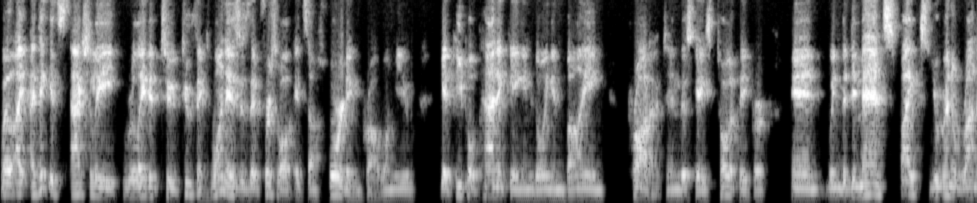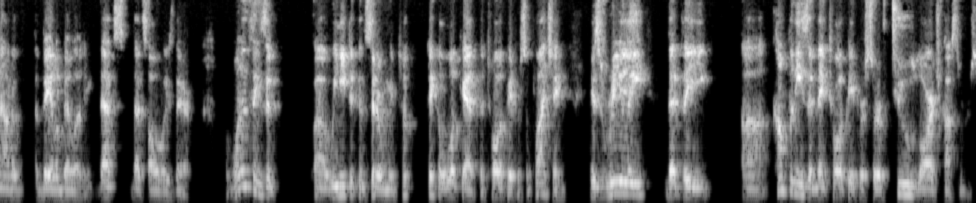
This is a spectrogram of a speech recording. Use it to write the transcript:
Well, I, I, think it's actually related to two things. One is is that first of all, it's a hoarding problem. You get people panicking and going and buying product, in this case, toilet paper. And when the demand spikes, you're going to run out of availability. That's that's always there. One of the things that uh, we need to consider when we took, take a look at the toilet paper supply chain is really that the uh, companies that make toilet paper serve two large customers.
